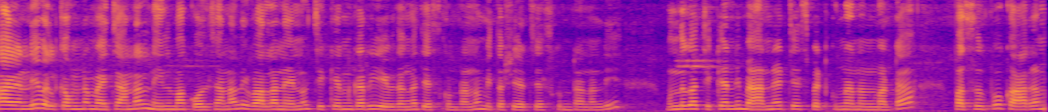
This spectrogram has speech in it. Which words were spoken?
హాయ్ అండి వెల్కమ్ టు మై ఛానల్ నీల్మా కోల్ ఛానల్. ఇవాళ నేను చికెన్ కర్రీ ఏ విధంగా చేసుకుంటానో మీతో షేర్ చేసుకుంటానండి. ముందుగా చికెన్ని మ్యారినేట్ చేసి పెట్టుకున్నాను అనమాట పసుపు కారం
